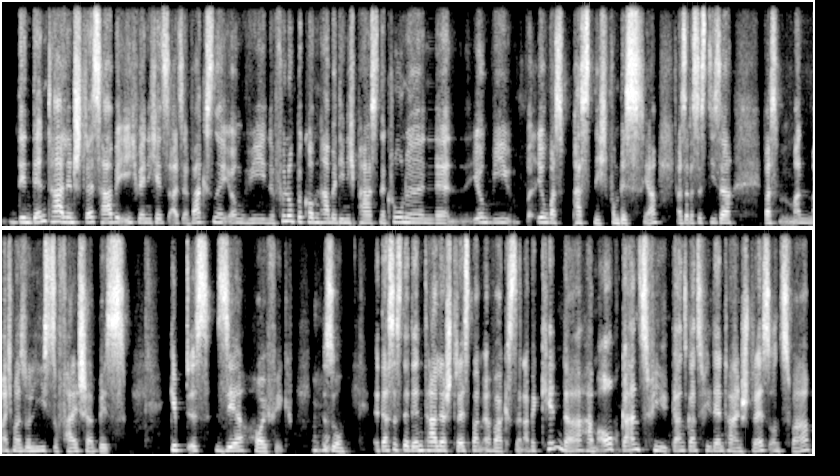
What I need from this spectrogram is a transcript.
den dentalen Stress habe ich, wenn ich jetzt als Erwachsene irgendwie eine Füllung bekommen habe, die nicht passt, eine Krone, eine, irgendwie irgendwas passt nicht vom Biss, ja. Also das ist dieser, was man manchmal so liest, so falscher Biss. Gibt es sehr häufig. Mhm. So, das ist der dentale Stress beim Erwachsenen. Aber Kinder haben auch ganz viel, ganz, ganz viel dentalen Stress und zwar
